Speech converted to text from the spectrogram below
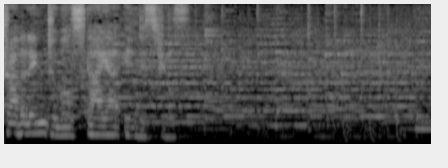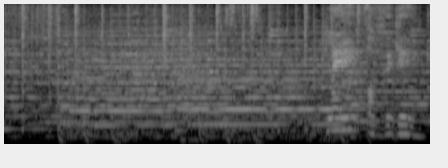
Traveling to Volskaya Industries. Play of the game.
